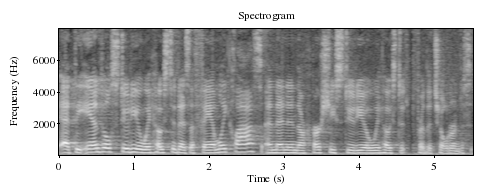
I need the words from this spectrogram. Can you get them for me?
at the Annville studio, we host it as a family class, and then in the Hershey studio, we host it for the children to,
